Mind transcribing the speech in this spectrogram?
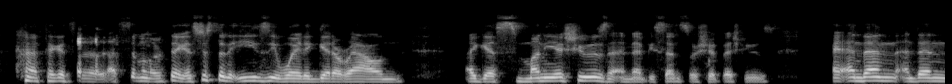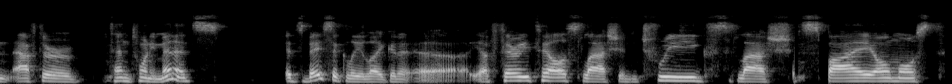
I think it's a, a, similar thing. It's just an easy way to get around, I guess, money issues and maybe censorship issues. And, and then and then after 10, 20 minutes, it's basically like a, a, a fairy tale slash intrigue slash spy almost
